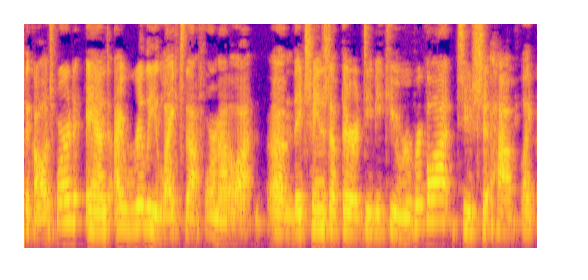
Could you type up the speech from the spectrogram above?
the College Board, and I really liked that format a lot. Um, they changed up their DBQ rubric a lot to have like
